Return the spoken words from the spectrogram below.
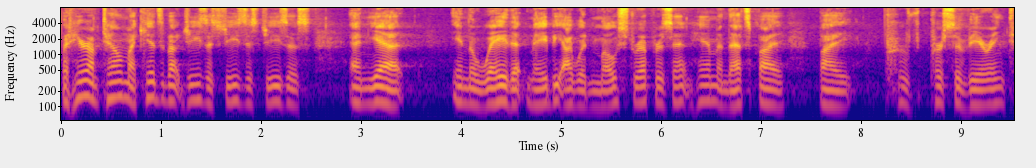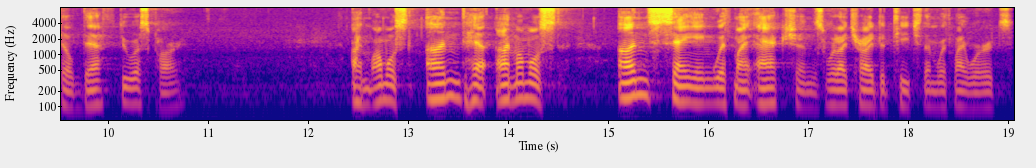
But here I'm telling my kids about Jesus, Jesus, Jesus, and yet in the way that maybe I would most represent him, and that's by, by per- persevering till death do us part. I'm almost, unha- I'm almost unsaying with my actions what I tried to teach them with my words.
